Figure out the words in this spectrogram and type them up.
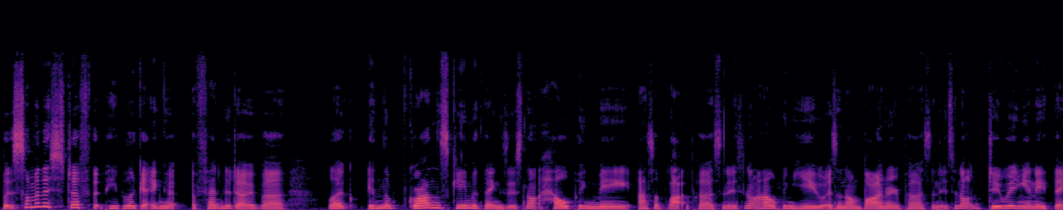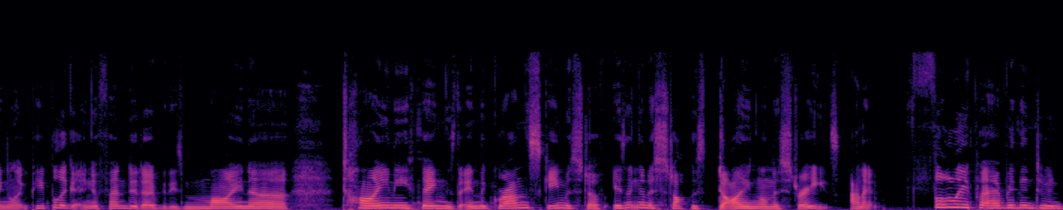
but some of this stuff that people are getting offended over. Like in the grand scheme of things, it's not helping me as a black person. It's not helping you as a non-binary person. It's not doing anything. Like people are getting offended over these minor, tiny things that, in the grand scheme of stuff, isn't going to stop us dying on the streets. And it fully put everything to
